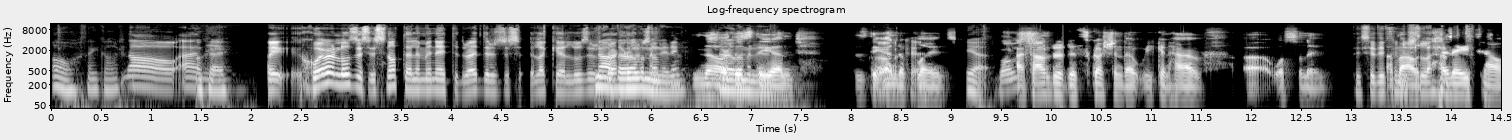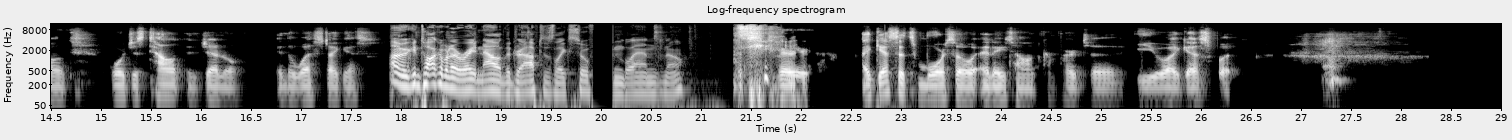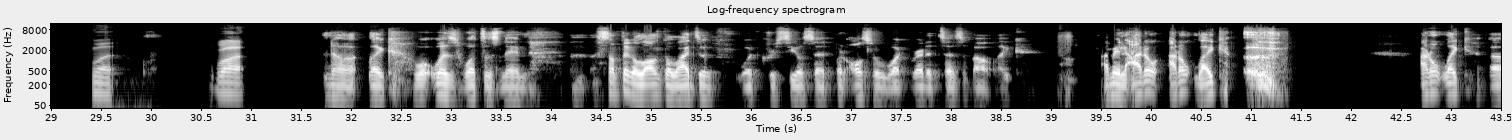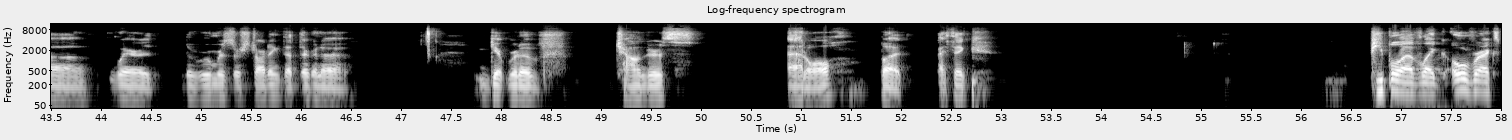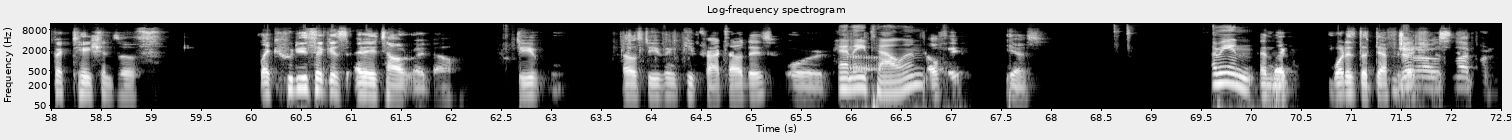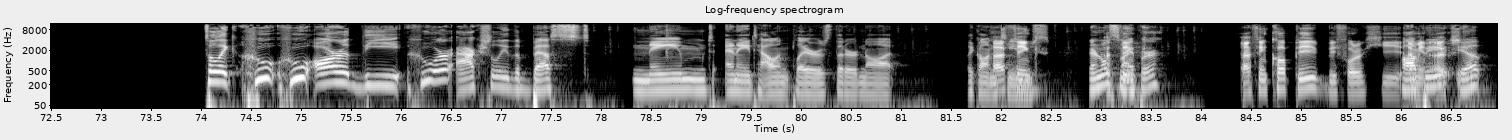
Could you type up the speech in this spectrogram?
Oh, thank God. No. Annie. Okay. Wait, whoever loses is not eliminated, right? There's just like a loser's No, they're bracket or eliminated. something? No, They're this is the end. This is the Oh, end okay. of planes. Yeah. I found a discussion that we can have. Uh, what's the name? They said they finished About last. NA talent or just talent in general in the West, I guess. I mean, we can talk about it right now. The draft is like so fucking bland now. Very. I guess it's more so NA talent compared to EU, I guess, but What? what? no, like what was what's his name? Uh, Something along the lines of what Crucial said, but also what Reddit says about like. I mean, I don't, I don't like, I don't like uh where the rumors are starting that they're gonna get rid of challengers at all, but I think people have like over expectations of like who do you think is NA talent right now? Do you else do you even keep track nowadays or NA uh, talent? selfie? Yes. I mean, And like what is the definition? General sniper. so like, who who are the who are actually the best named NA talent players that are not like on I teams? think- General I think Sniper, I think copy before he. Poppy. I mean, actually, yep.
